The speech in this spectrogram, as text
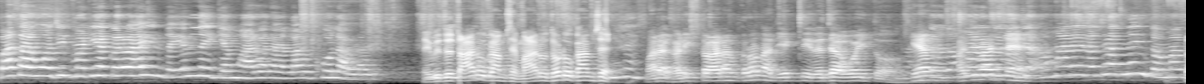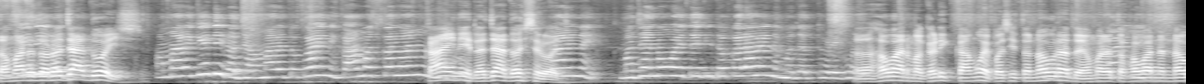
પાછા હું હજી મઠિયા કરવા આવી ને તો એમ નહીં કે હું હારવાર લાવું ખોલાવડાવું. એ બધું તારું કામ છે મારું થોડું કામ છે. મારા ઘડીક તો આરામ કરો ને એક દી રજા હોય તો. કેમ? તો અમારે વાત ને રજા- અમારે રજા જ નહીં ને તો અમારે તમારે તો રજા દોઈશ. અમારે કેદી રજા? અમારે તો કઈ નહીં કામ જ કરવાનું. કાંઈ નહીં રજા દોઈશ રોજ. મજા ન હોય તેથી તો કરાવે ને મદદ થોડી ઘણી. હવારમાં સવારમાં ઘડીક કામ હોય પછી તો નવરા દોય. અમારે તો સવારના નવ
